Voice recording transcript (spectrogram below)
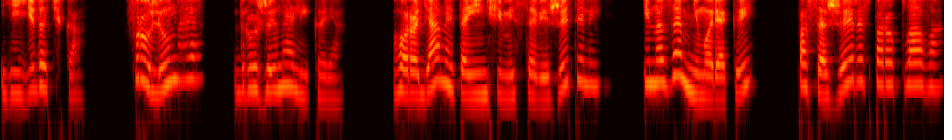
її дочка, Фру Люнге, дружина лікаря, городяни та інші місцеві жителі, іноземні моряки, пасажири з пароплава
